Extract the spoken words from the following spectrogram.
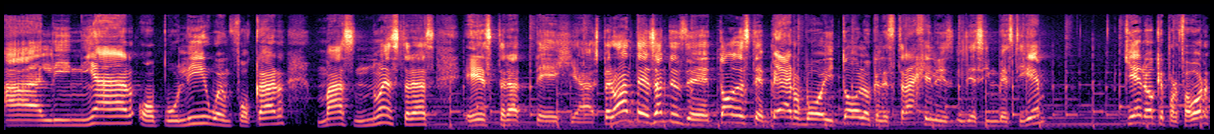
alinear o pulir o enfocar más nuestras estrategias. Pero antes, antes de todo este verbo y todo lo que les traje y les, investigué, quiero que por favor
